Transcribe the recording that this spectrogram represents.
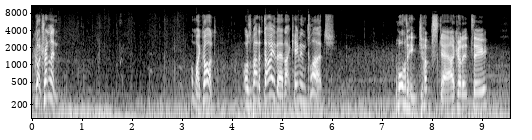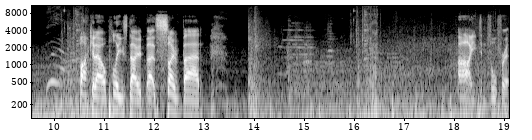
We got adrenaline. Oh my god. I was about to die there. That came in clutch. Warning, jump scare. I got it too. Fucking hell, please don't. That's so bad. Ah, you didn't fall for it.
